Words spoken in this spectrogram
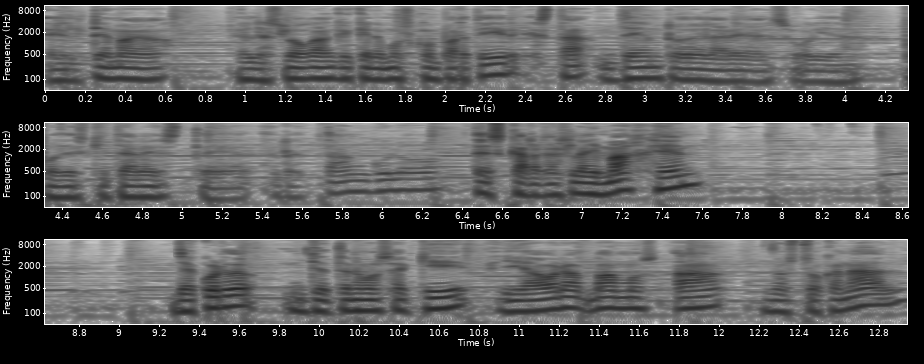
el tema el eslogan que queremos compartir está dentro del área de seguridad. Puedes quitar este rectángulo, descargas la imagen. De acuerdo, ya tenemos aquí y ahora vamos a nuestro canal,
